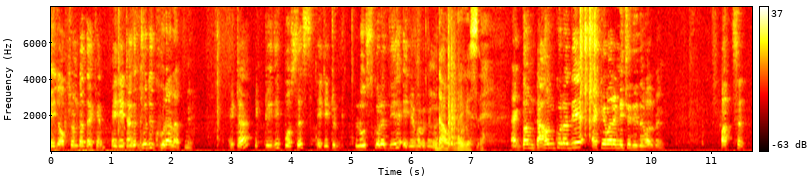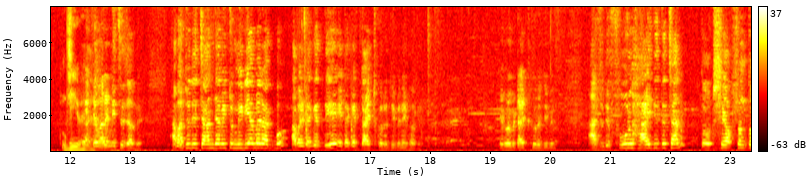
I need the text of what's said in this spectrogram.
এই যে অপশনটা দেখেন এই যে এটা যদি ঘুরান আপনি এটা একটু ইজি প্রসেস এই যে একটু লুজ করে দিয়ে এই যেভাবে কিন্তু ডাউন হয়ে গেছে। একদম ডাউন করে দিয়ে একেবারে নিচে দিতে পারবেন। পাচ্ছেন? জি ভাই একেবারে নিচে যাবে। আবার যদি চান যে আমি একটু মিডিয়ামে রাখব আবার এটাকে দিয়ে এটাকে টাইট করে দিবেন এইভাবে। এভাবে টাইট করে দিবেন। আর যদি ফুল হাই দিতে চান তো সে অপশন তো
